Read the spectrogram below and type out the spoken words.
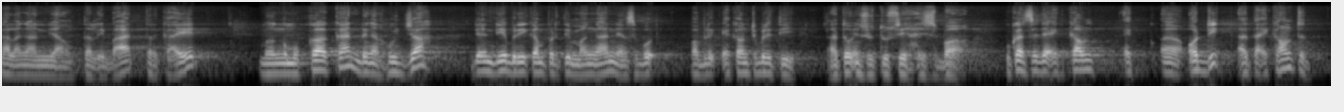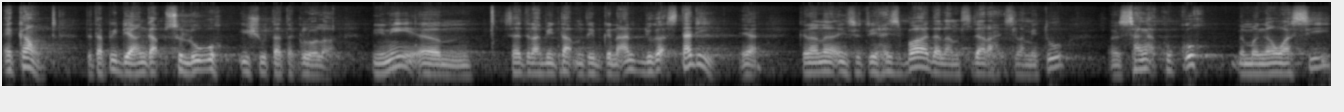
kalangan yang terlibat terkait mengemukakan dengan hujah dan dia berikan pertimbangan yang sebut public accountability atau institusi hizbah. Bukan saja account ac- uh, audit atau accountant account tetapi dianggap seluruh isu tata kelola. Ini um, saya telah minta menteri berkenaan juga study ya kerana institusi hizbah dalam sejarah Islam itu uh, sangat kukuh mengawasi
